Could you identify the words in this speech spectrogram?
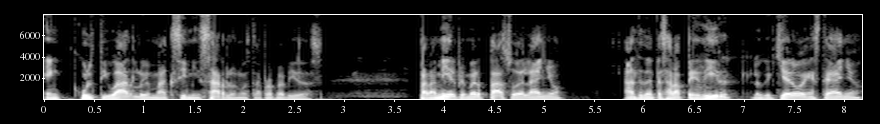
en cultivarlo y maximizarlo en nuestras propias vidas. Para mí el primer paso del año, antes de empezar a pedir lo que quiero en este año,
